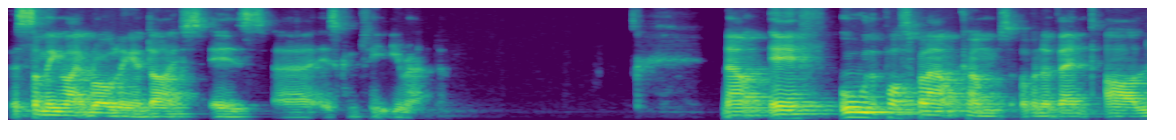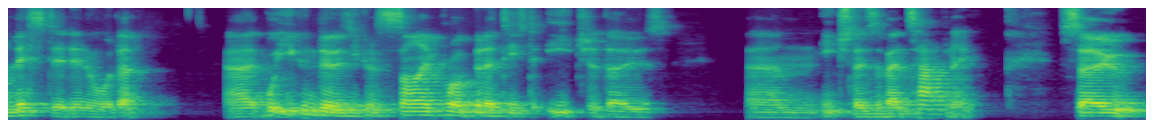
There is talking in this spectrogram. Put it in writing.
But something like rolling a dice is uh, is completely random. Now, if all the possible outcomes of an event are listed in order, uh, what you can do is you can assign probabilities to each of those um, each of those events happening. So,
